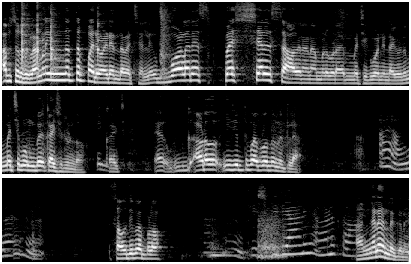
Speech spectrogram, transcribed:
അപ്പൊ സുഹൃത്തുക്കളെ നമ്മൾ ഇന്നത്തെ പരിപാടി എന്താ വെച്ചാൽ വളരെ സ്പെഷ്യൽ സാധനമാണ് നമ്മളിവിടെ ഉമ്മച്ചിക്ക് വേണ്ടി ഉണ്ടാക്കിയത്. ഉമ്മച്ചി മുമ്പ് കഴിച്ചിട്ടുണ്ടോ? കഴിച്ചു. അവിടെ ഈജിപ്ത് പോയപ്പോഴൊന്നും തന്നിട്ടില്ല സൗദി പോയപ്പോഴോ അങ്ങനെ നിന്നിക്കണ്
